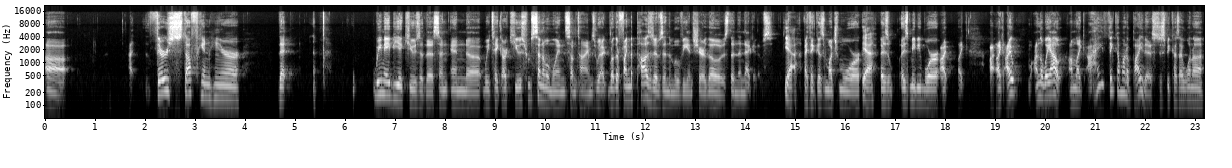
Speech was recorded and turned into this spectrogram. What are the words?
Uh, I, there's stuff in here that we may be accused of this, and and uh, we take our cues from Cinema Win. Sometimes we, I'd rather find the positives in the movie and share those than the negatives. yeah. I think is much more Yeah. is is maybe more I like I, like I on the way out I'm like I think I'm gonna buy this just because I want to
